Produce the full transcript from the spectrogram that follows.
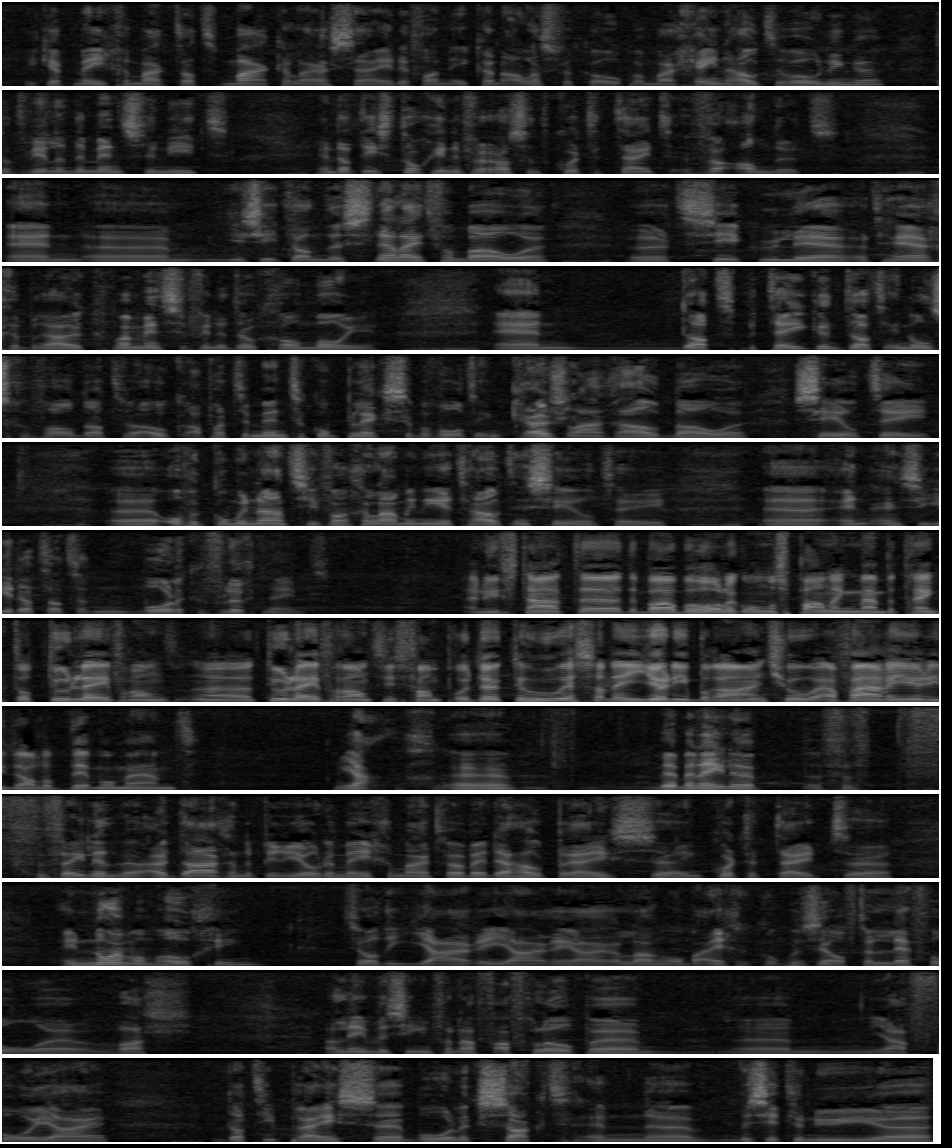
Ik heb meegemaakt dat makelaars zeiden van ik kan alles verkopen, maar geen houten woningen. Dat willen de mensen niet. En dat is toch in een verrassend korte tijd veranderd. En uh, je ziet dan de snelheid van bouwen, het circulair, het hergebruik. Maar mensen vinden het ook gewoon mooi. En dat betekent dat in ons geval dat we ook appartementencomplexen bijvoorbeeld in kruislagenhout bouwen, CLT. Uh, of een combinatie van gelamineerd hout en CLT. Uh, en, en zie je dat dat een behoorlijke vlucht neemt. En nu staat uh, de bouw behoorlijk onder spanning met betrekking tot toeleveran toeleveranties van producten. Hoe is dat in jullie branche? Hoe ervaren jullie dat op dit moment? Ja, we hebben een hele vervelende, uitdagende periode meegemaakt waarbij de houtprijs in korte tijd enorm omhoog ging. Terwijl die jaren, jaren, jarenlang op eigenlijk op eenzelfde level was. Alleen we zien vanaf afgelopen ehm, ja, voorjaar dat die prijs eh, behoorlijk zakt. En eh, we zitten nu, eh,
